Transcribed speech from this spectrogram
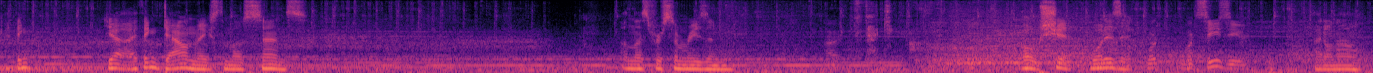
I think yeah, I think down makes the most sense. Unless for some reason Oh shit, what is it? What what sees you? I don't know.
